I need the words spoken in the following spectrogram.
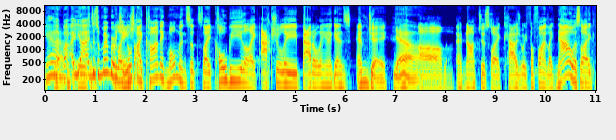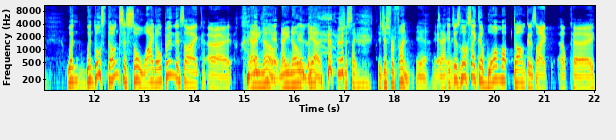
Yeah, Yeah, but I, it yeah, I just remember like those it. iconic moments. It's like Kobe, like actually battling against MJ, Yeah, um, and not just like casually for fun. Like now, it's like when when those dunks are so wide open, it's like all right. now you know. now you know. it- yeah, it's just like it's just for fun. Yeah, exactly. It just looks like a warm up dunk, and it's like okay.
